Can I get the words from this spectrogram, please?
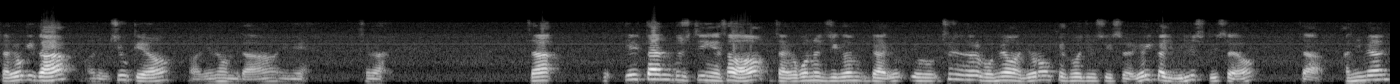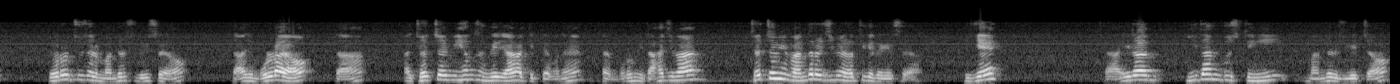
자 여기가 아, 좀 지울게요. 아, 죄송합니다. 이게 제가 자 일단 부스팅에서 자 요거는 지금 자, 요, 요 추세선을 보면 요렇게 그어질 수 있어요. 여기까지 밀릴 수도 있어요. 자 아니면 요런 추세를 만들 수도 있어요. 자, 아직 몰라요. 자 저점이 형성되지 않았기 때문에 잘 모릅니다. 하지만 저점이 만들어지면 어떻게 되겠어요? 이게 자 이런 2단 부스팅이 만들어지겠죠.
